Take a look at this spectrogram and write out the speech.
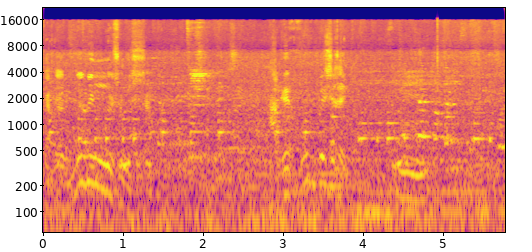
তাকে বিভিন্ন সমস্যা আগে খুব বেশি খাই হুম।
